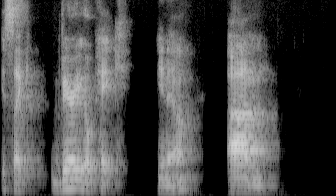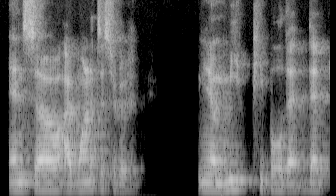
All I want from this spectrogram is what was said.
it's like very opaque you know? Um and so i wanted to sort of you know meet people that that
